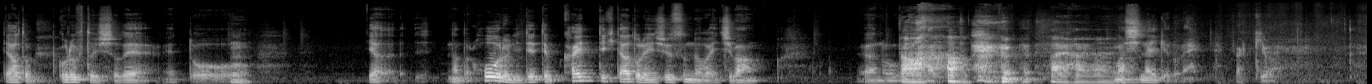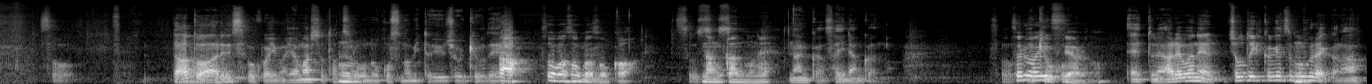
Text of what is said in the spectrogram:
であとゴルフと一緒でえっと、うん。いやなんだろうホールに出て帰ってきた後練習するのが一番あのあはい。はいはい、まあしないけどね楽器は。そう。であとはあれです僕は今山下達郎を残すのみという状況で、あそうかそうかそうか、そうそうそう。難関のね。難関最難関のそそれはいつやるの？えっとねあれはねちょうど1か月後ぐらいかな。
